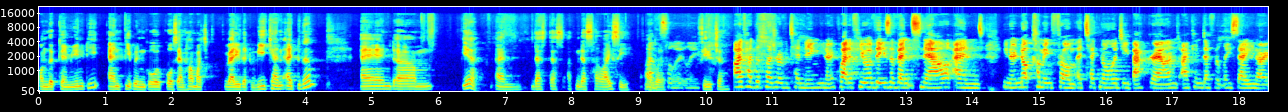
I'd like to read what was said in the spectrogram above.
on the community and people in gold coast and how much value that we can add to them and um yeah and that's that's i think that's how i see our Absolutely. future I've had the pleasure of attending, you know, quite a few of these events now, and you know, not coming from a technology background, I can definitely say, you know,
